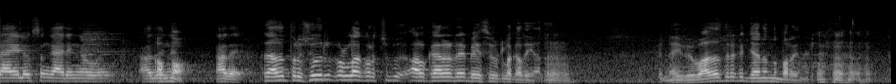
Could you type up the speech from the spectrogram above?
ഡയലോഗ്സും കാര്യങ്ങളും അതൊന്നോ? അതെ. അത് തൃശ്ശൂരിലുള്ള കുറച്ച് ആൾക്കാരുടെ ബേസ് ആയിട്ടുള്ള കഥയാണ് പിന്നെ ഈ വിവാദത്തിലൊക്കെ ഞാനൊന്നും പറയുന്നില്ല.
